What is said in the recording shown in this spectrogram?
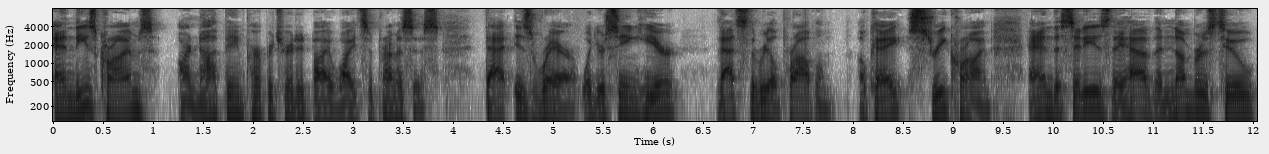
And these crimes are not being perpetrated by white supremacists. That is rare. What you're seeing here, that's the real problem okay? Street crime. And the cities, they have the numbers to,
